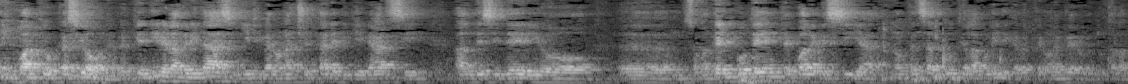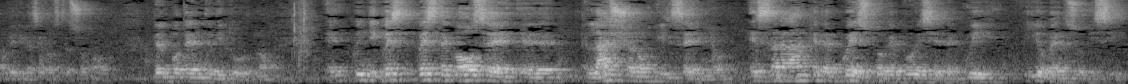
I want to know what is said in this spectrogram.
in, qualche occasione, perché dire la verità significa non accettare di piegarsi al desiderio eh, insomma, del potente, quale che sia, non pensate tutti alla politica perché non è vero che tutta la politica sia lo stesso modo, del potente di turno. E quindi queste, queste cose eh, lasciano il segno e sarà anche per questo che voi siete qui, io penso di sì.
